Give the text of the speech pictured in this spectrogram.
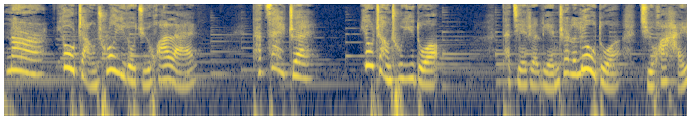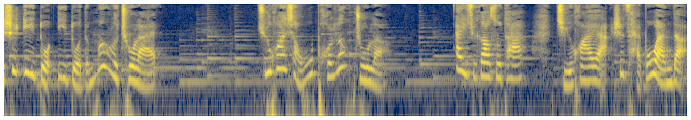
那儿又长出了一朵菊花来。她再拽，又长出一朵。接着连拽了六朵，菊花还是一朵一朵的冒了出来。菊花小巫婆愣住了。艾菊告诉她，菊花呀是采不完的，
